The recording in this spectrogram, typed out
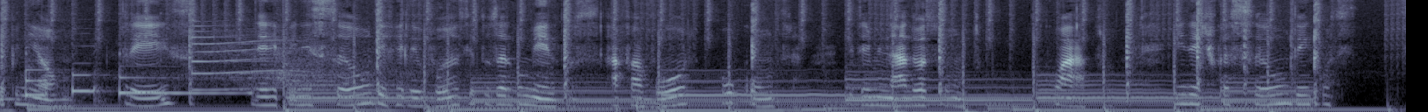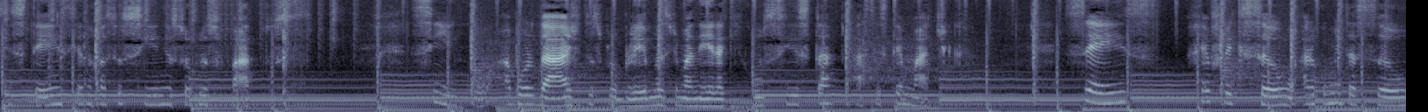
sua opinião. 3. Definição de relevância dos argumentos a favor ou contra determinado assunto. 4. Identificação de inconsistências consistência no raciocínio sobre os fatos. 5. Abordagem dos problemas de maneira que consista a sistemática. 6. Reflexão, argumentação,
